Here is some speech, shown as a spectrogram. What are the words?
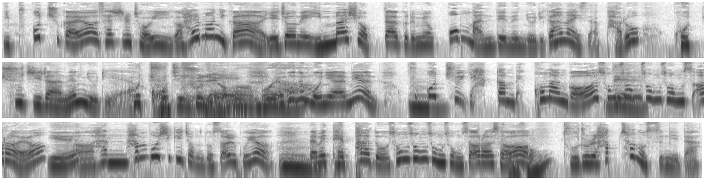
이 풋고추가요 사실 저희 이거 할머니가 예전에 입맛이 없다 그러면 꼭 만드는 요리가 하나 있어요. 바로 고추지라는 요리예요. 고추지. 고추지요? 어, 뭐야? 요거는 뭐냐면 풋고추 약간 매콤한 거 송송송송 썰어요. 예. 어, 한, 한 보시기 정도 썰고요. 음. 그다음에 대파도 송송송송 썰어서 송송? 둘을 합쳐 놓습니다.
